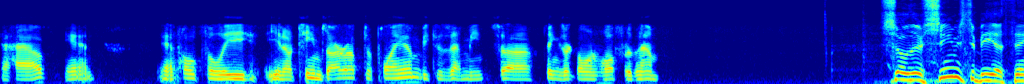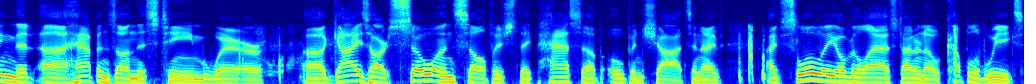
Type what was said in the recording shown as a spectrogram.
to have. And, and hopefully, you know, teams are up to play them because that means uh, things are going well for them. So there seems to be a thing that uh, happens on this team where uh, guys are so unselfish they pass up open shots, and I've I've slowly over the last I don't know couple of weeks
